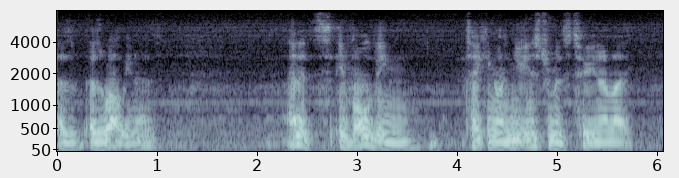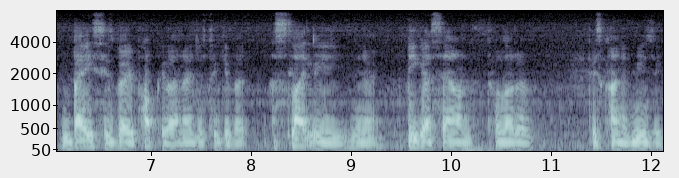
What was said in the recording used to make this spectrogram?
as as well. You know, and it's evolving, taking on new instruments too. You know, like bass is very popular. You know, just to give it a slightly you know bigger sound to a lot of this kind of music,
